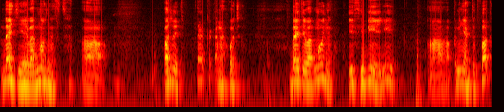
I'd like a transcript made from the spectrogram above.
Дайте ей возможность а, пожить так, как она хочет. Дайте возможность и себе, и ей а, принять тот факт,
